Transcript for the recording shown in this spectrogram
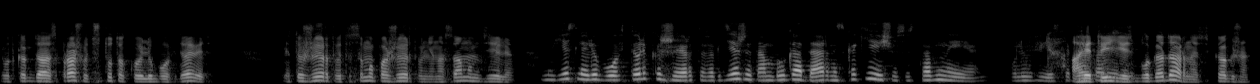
Вот когда спрашивают, что такое любовь, да ведь? Это жертва, это самопожертвование на самом деле. Ну, если любовь только жертва, где же там благодарность? Какие еще составные у любви? А это и есть благодарность, как же?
